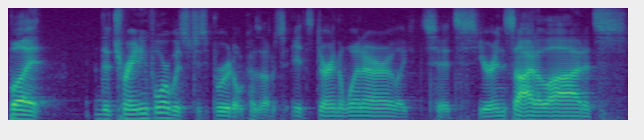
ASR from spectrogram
But the training for it was just brutal because it's during the winter, like it's, it's you're inside a lot. It's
